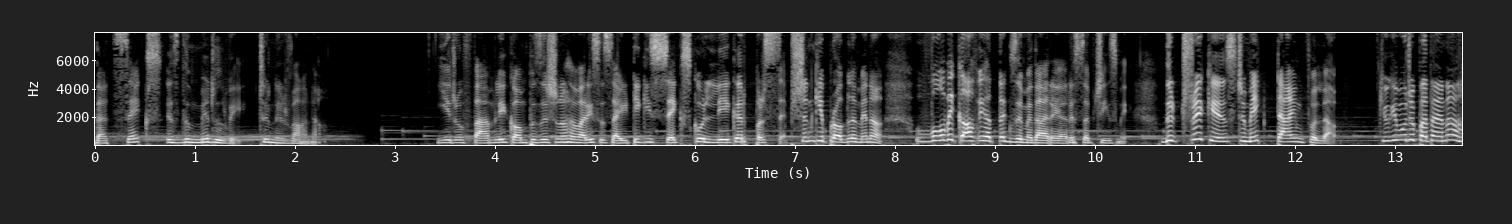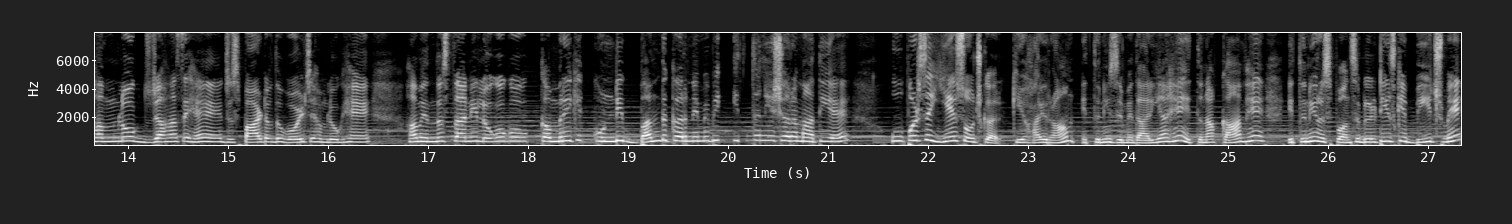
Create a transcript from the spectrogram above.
that sex is the middle way to nirvana ये जो फैमिली कॉम्पोजिशन और हमारी सोसाइटी की सेक्स को लेकर परसेप्शन की प्रॉब्लम है ना वो भी काफी हद तक जिम्मेदार है यार इस सब चीज में the trick is to make time for love क्योंकि मुझे पता है ना, हम लोग जहाँ से हैं, जिस पार्ट ऑफ़ द वर्ल्ड से हम लोग हैं, हम हिंदुस्तानी लोगों को कमरे की कुंडी बंद करने में भी इतनी शर्म आती है। ऊपर से ये सोचकर कि हाय राम, इतनी जिम्मेदारियाँ हैं, इतना काम है, इतनी रिस्पॉन्सिबिलिटीज के बीच में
